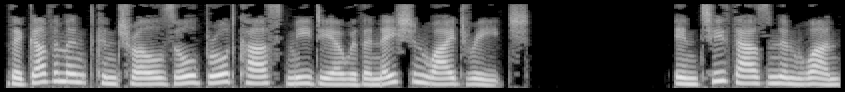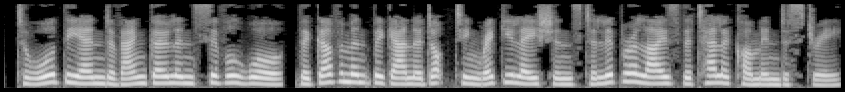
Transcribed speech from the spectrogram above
The government controls all broadcast media with a nationwide reach. In 2001, toward the end of Angolan civil war, the government began adopting regulations to liberalize the telecom industry.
